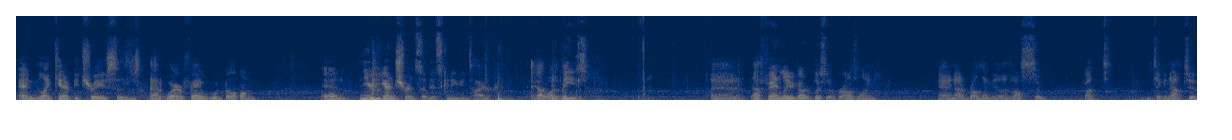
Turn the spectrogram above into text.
and like canopy traces that where a fan would belong. And near the entrance of this Canadian Tire, it had one of these. And that fan later got replaced with a bronze line. And that bronze line was also got taken out too,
